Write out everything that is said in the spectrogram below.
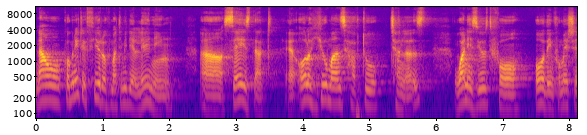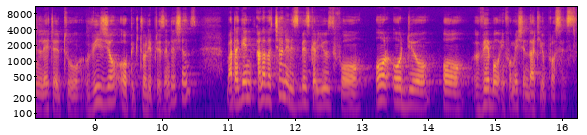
Now cognitive theory of multimedia learning uh, says that uh, all humans have two channels. One is used for all the information related to visual or pictorial representations. But again, another channel is basically used for all audio or verbal information that you process.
